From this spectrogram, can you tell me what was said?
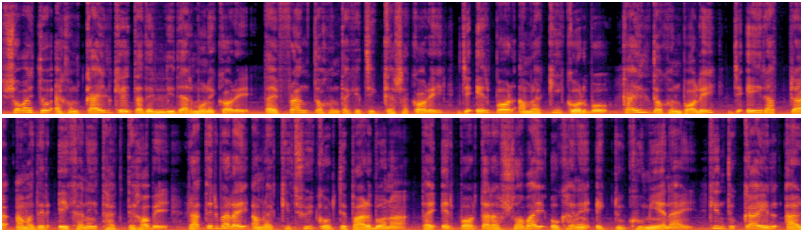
সবাই তো এখন কাইলকে তাদের লিডার মনে করে। তাই ফ্রাঙ্ক তখন তাকে জিজ্ঞাসা করে যে, এরপর আমরা কি করব? কাইল তখন বলে যে, এই রাতটা আমাদের এখানেই থাকতে হবে। রাতের বেলায় আমরা কিছুই করতে পারব না। তাই এরপর তারা সবাই ওখানে একটু ঘুমিয়ে নেয়। কিন্তু কাইল আর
